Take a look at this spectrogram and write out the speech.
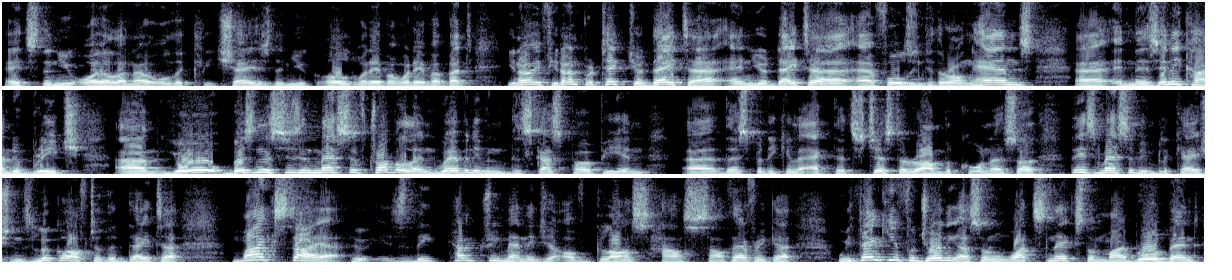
It's the new oil. I know all the cliches, the new gold, whatever, whatever. But, you know, if you don't protect your data and your data uh, falls into the wrong hands uh, and there's any kind of breach, um, your business is in massive trouble. And we haven't even discussed POPI and uh, this particular act that's just around the corner. So there's massive implications. Look after the data. Mike Steyer, who is the country manager of Glasshouse South Africa, we thank you for joining us on What's Next on MyBroadband.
